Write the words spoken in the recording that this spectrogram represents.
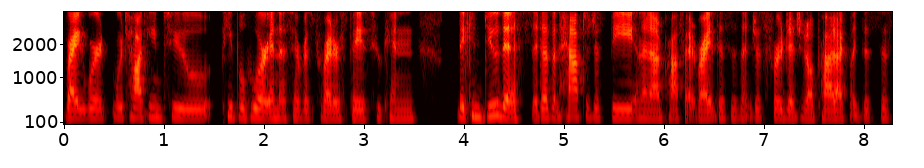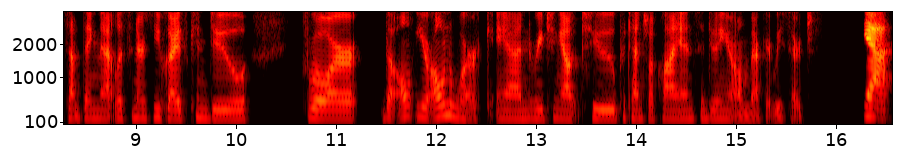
right. We're we're talking to people who are in the service provider space who can they can do this. It doesn't have to just be in the nonprofit, right? This isn't just for a digital product. Like this is something that listeners, you guys can do for the own, your own work and reaching out to potential clients and doing your own market research. Yeah.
